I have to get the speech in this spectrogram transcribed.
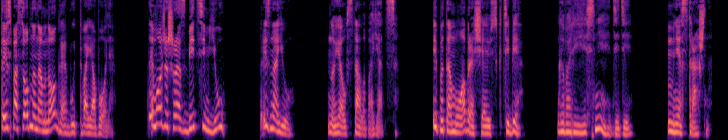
Ты способна на многое, будь твоя воля. Ты можешь разбить семью. Признаю, но я устала бояться. И потому обращаюсь к тебе. Говори яснее, Диди. Мне страшно.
